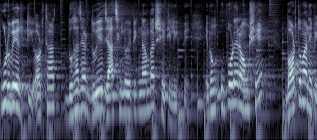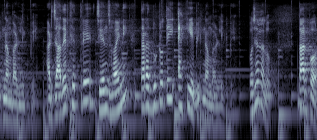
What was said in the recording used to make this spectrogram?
পূর্বেরটি, অর্থাৎ দু হাজার দুয়ে যা ছিল এপিক নাম্বার, সেটি লিখবে এবং উপরের অংশে বর্তমান এপিক নাম্বার লিখবে। আর যাদের ক্ষেত্রে চেঞ্জ হয়নি, তারা দুটোতেই একই এপিক নাম্বার লিখবে। বোঝা গেল? তারপর,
